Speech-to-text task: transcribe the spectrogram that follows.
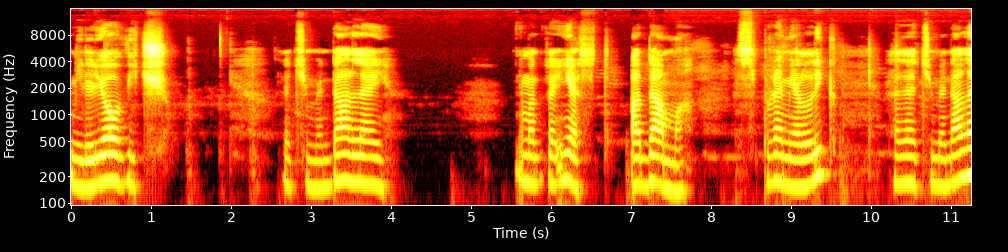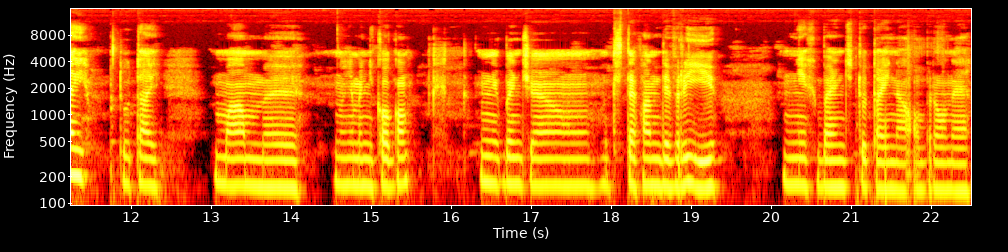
Miliowicz. Lecimy dalej. Nie ma tutaj, jest Adama z Premier League. Lecimy dalej. Tutaj mamy, no nie ma nikogo. Niech będzie Stefan De Vries. Niech będzie tutaj na obronę.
